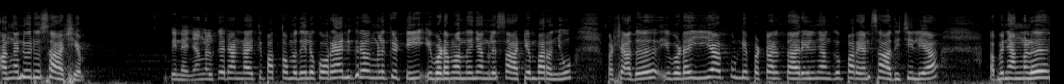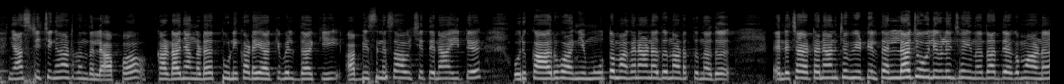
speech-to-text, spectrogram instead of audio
അങ്ങനെ ഒരു സാക്ഷ്യം. പിന്നെ ഞങ്ങൾക്ക് രണ്ടായിരത്തി പത്തൊമ്പതിൽ കുറേ അനുഗ്രഹങ്ങൾ കിട്ടി. ഇവിടെ വന്ന് ഞങ്ങൾ സാഠ്യം പറഞ്ഞു. പക്ഷെ അത് ഇവിടെ ഈ പുണ്യപ്പെട്ട ആൾക്കാരിൽ ഞങ്ങൾക്ക് പറയാൻ സാധിച്ചില്ല. അപ്പോൾ ഞങ്ങൾ ഞാൻ സ്റ്റിച്ചിങ് നടത്തുന്നുണ്ടല്ലോ. അപ്പോൾ കട ഞങ്ങളുടെ തുണി കടയാക്കി വലുതാക്കി ആ ബിസിനസ് ആവശ്യത്തിനായിട്ട് ഒരു കാറ് വാങ്ങി മൂത്ത മകനാണ് അത് നടത്തുന്നത്. എന്റെ ചേട്ടനാണെന്ന് വെച്ചാൽ വീട്ടിലത്തെ എല്ലാ ജോലികളും ചെയ്യുന്നത് അദ്ദേഹമാണ്.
